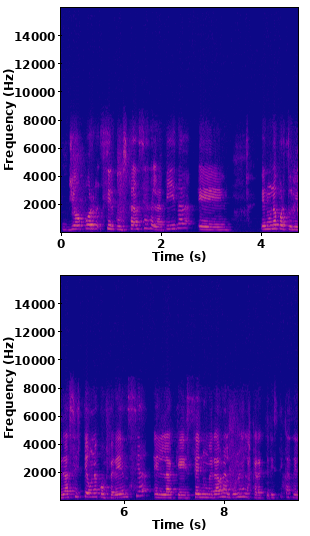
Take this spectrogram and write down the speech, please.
yo por circunstancias de la vida, eh, en una oportunidad asistí a una conferencia en la que se enumeraban algunas de las características de,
